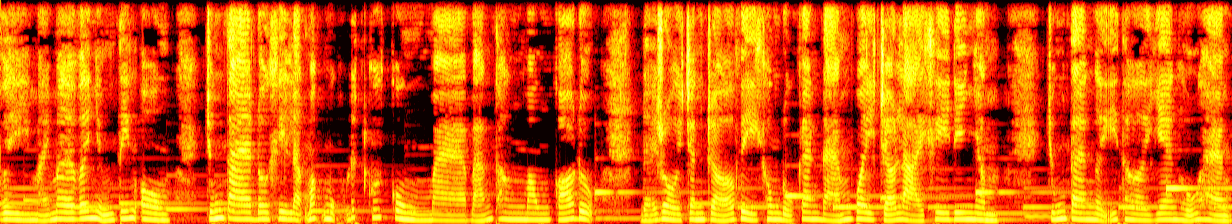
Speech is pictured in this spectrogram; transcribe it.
Vì mãi mê với những tiếng ồn, chúng ta đôi khi lạc mất mục đích cuối cùng mà bản thân mong có được. Để rồi tranh trở vì không đủ can đảm quay trở lại khi đi nhầm. Chúng ta nghĩ thời gian hữu hạn,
